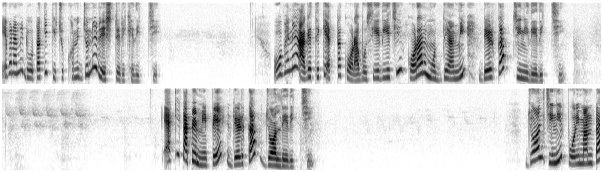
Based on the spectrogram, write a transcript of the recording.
এবার আমি ডোটাকে কিছুক্ষণের জন্য রেস্টে রেখে দিচ্ছি। ওভেনে আগে থেকে একটা কড়া বসিয়ে দিয়েছি, কড়ার মধ্যে আমি দেড় কাপ চিনি দিয়ে দিচ্ছি। একই কাপে মেপে দেড় কাপ জল দিয়ে দিচ্ছি। জল, চিনির পরিমাণটা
